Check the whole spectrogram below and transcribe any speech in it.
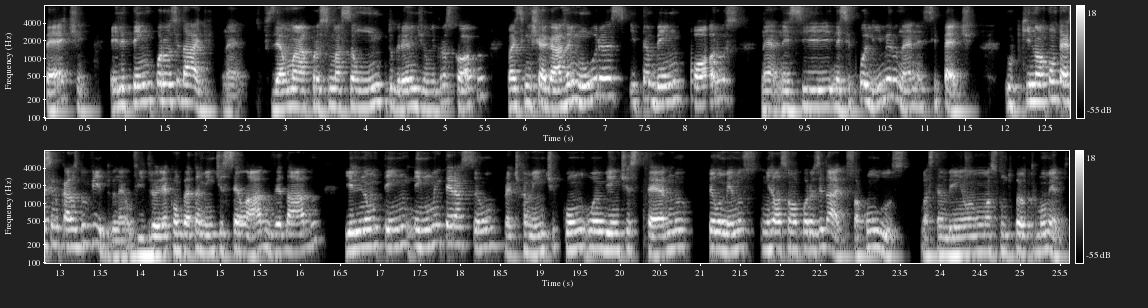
PET, ele tem porosidade, né? Se fizer uma aproximação muito grande no microscópio, vai se enxergar ranhuras e também poros né, nesse, nesse polímero, né, nesse PET. O que não acontece no caso do vidro, né? O vidro ele é completamente selado, vedado, e ele não tem nenhuma interação praticamente com o ambiente externo, pelo menos em relação à porosidade, só com luz, mas também é um assunto para outro momento.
